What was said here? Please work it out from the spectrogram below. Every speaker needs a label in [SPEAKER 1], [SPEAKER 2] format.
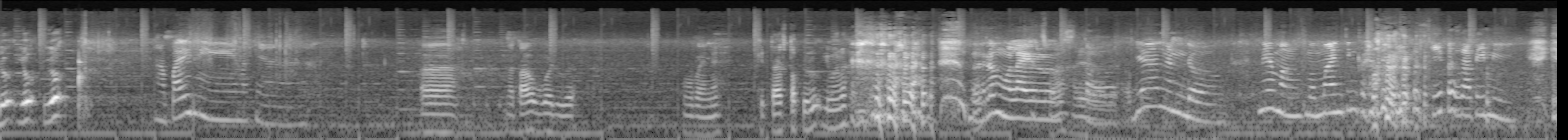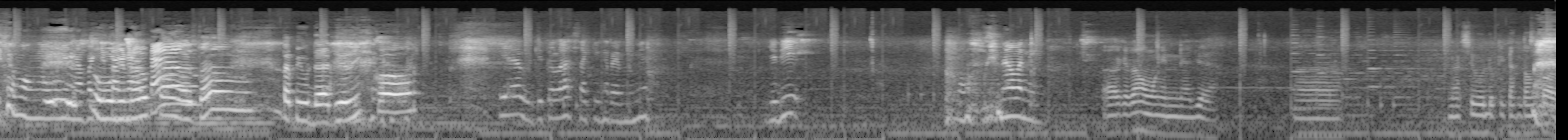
[SPEAKER 1] Yuk, yuk, yuk.
[SPEAKER 2] Ngapain nih enaknya?
[SPEAKER 1] Eh, nggak tahu gua juga. Mau ngapain ya? Kita stop dulu gimana?
[SPEAKER 2] Baru mulai lu stop.
[SPEAKER 1] iya.
[SPEAKER 2] Jangan dong. Ini emang memancing kreativitas kita saat ini. Kita mau ngomongin apa kita
[SPEAKER 1] Ngomongin
[SPEAKER 2] nggak
[SPEAKER 1] apa?
[SPEAKER 2] tahu.
[SPEAKER 1] Nggak tahu. Tapi udah di record.
[SPEAKER 2] Ya begitulah saking randomnya. Jadi mau ngomongin apa nih?
[SPEAKER 1] Eh, kita ngomongin ini aja. Eh, nasi uduk ikan tongkol.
